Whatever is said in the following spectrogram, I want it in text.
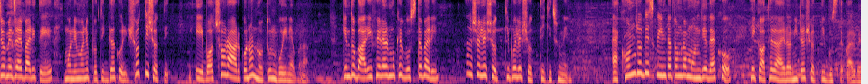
জমে যায় বাড়িতে, মনে মনে প্রতিজ্ঞা করি, সত্যি সত্যি এবছর আর কোনো নতুন বই নেব না। কিন্তু বাড়ি ফেরার মুখে বুঝতে পারি, আসলে সত্যি বলে সত্যি কিছু নেই। এখন যদি স্ক্রিনটা তোমরা মন দিয়ে দেখো, এই কথার আয়রনিটা সত্যি বুঝতে পারবে।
